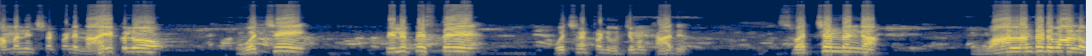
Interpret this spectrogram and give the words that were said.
సంబంధించినటువంటి నాయకులు వచ్చి పిలిపిస్తే వచ్చినటువంటి ఉద్యమం కాదు. స్వచ్ఛందంగా వాళ్ళంతటి వాళ్ళు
